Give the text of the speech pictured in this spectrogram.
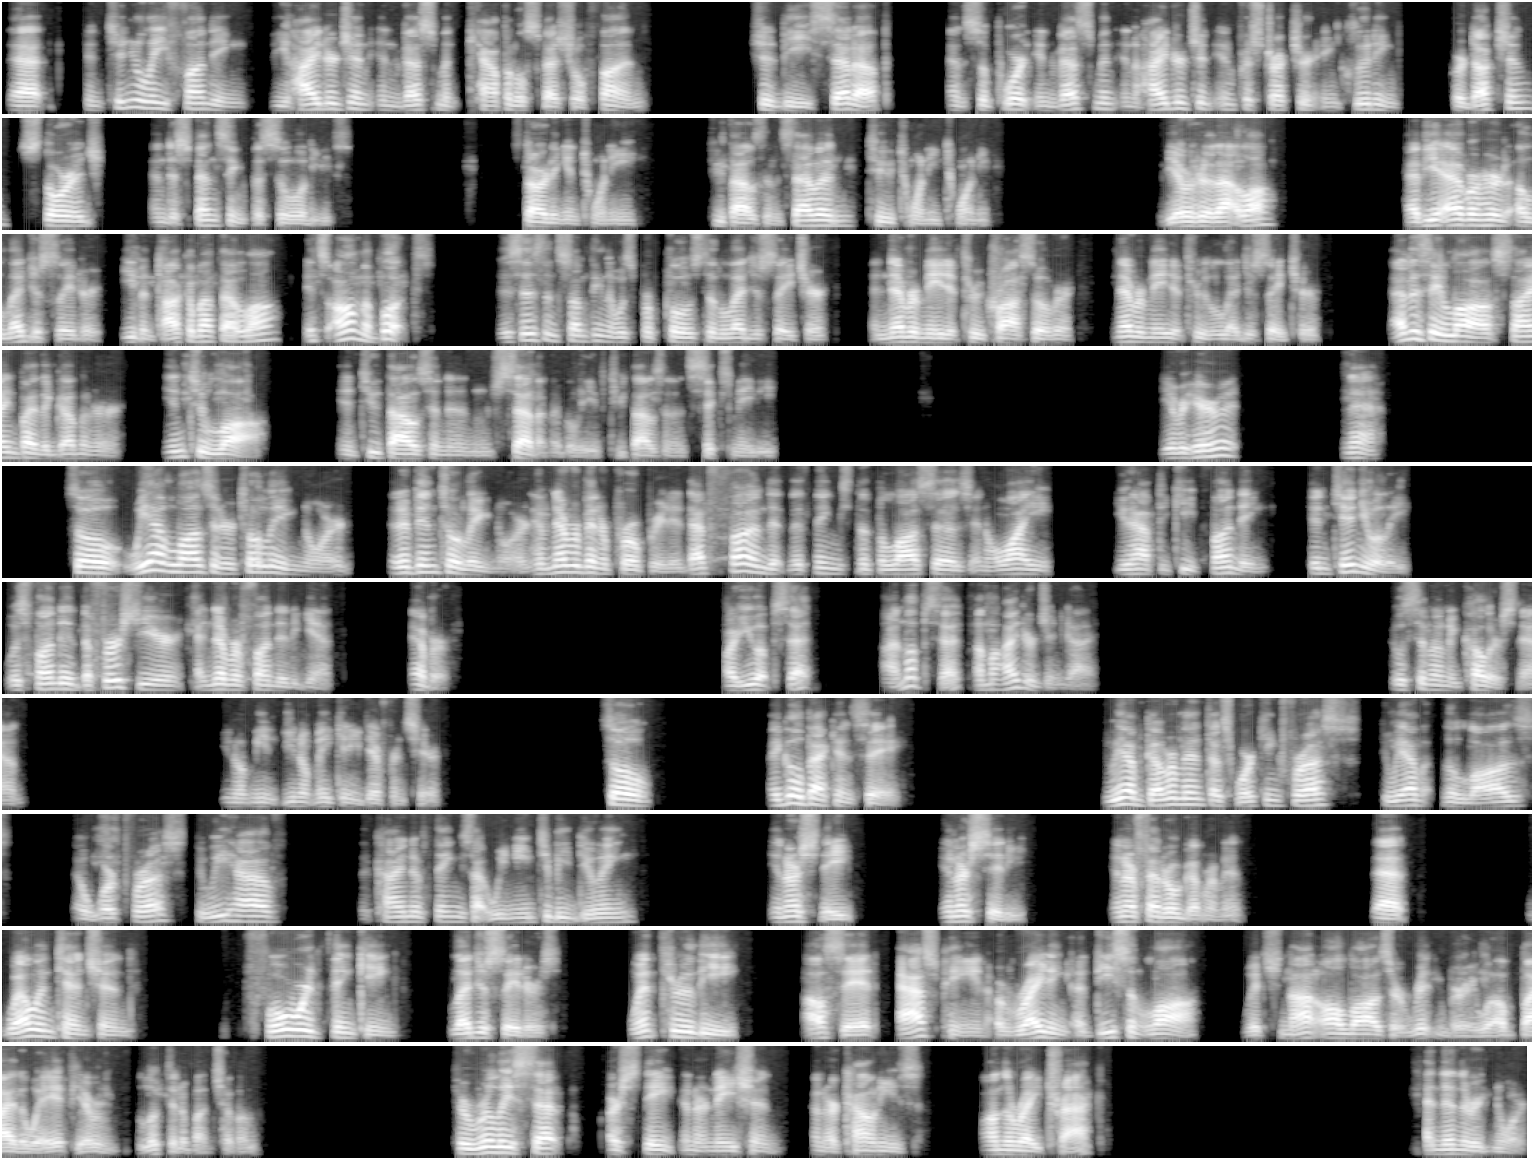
that continually funding the hydrogen investment capital special fund should be set up and support investment in hydrogen infrastructure, including production, storage, and dispensing facilities starting in 20, 2007 to 2020. Have you ever heard of that law? Have you ever heard a legislator even talk about that law? It's on the books. This isn't something that was proposed to the legislature and never made it through crossover, never made it through the legislature. That is a law signed by the governor into law in 2007, I believe, 2006 maybe. You ever hear of it? Nah. So we have laws that are totally ignored, that have been totally ignored, have never been appropriated. That fund, that the things that the law says in Hawaii you have to keep funding continually, was funded the first year and never funded again, ever. Are you upset? I'm upset. I'm a hydrogen guy. Go sit on a color stand. You don't mean you don't make any difference here. So I go back and say, do we have government that's working for us? Do we have the laws that work for us? Do we have the kind of things that we need to be doing in our state, in our city, in our federal government that well intentioned, forward thinking legislators went through the, I'll say it, ass pain of writing a decent law, which not all laws are written very well, by the way, if you ever looked at a bunch of them, to really set our state and our nation and our counties on the right track. And then they're ignored.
